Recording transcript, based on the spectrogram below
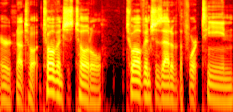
or not 12, 12 inches total. 12 inches out of the 14.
